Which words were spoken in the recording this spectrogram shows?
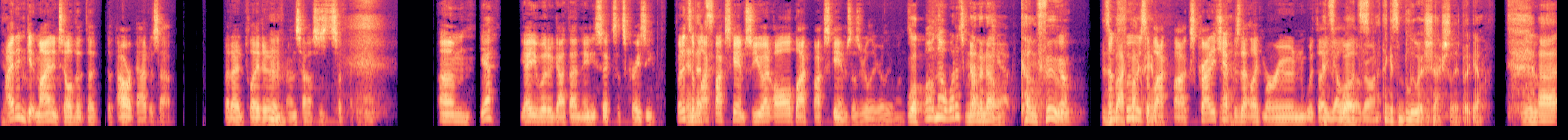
Yeah. I didn't get mine until the, the, the Power Pad was out, but I'd played it at Hmm. friends' houses and stuff like that. Um, yeah, yeah, you would have got that in '86. It's crazy, but it's And a black box game, so you had all black box games, those really early ones. Well- well, no, what is it? No, no, Karate no. Champ? Kung Fu is Kung a black Fu box is the black box. Karate Champ Yeah. is that like maroon with a It's- yellow well, logo on I think it's bluish actually, but yeah. Uh,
